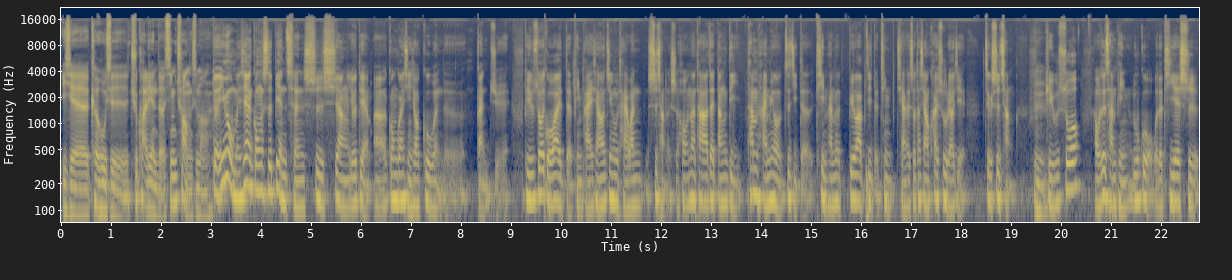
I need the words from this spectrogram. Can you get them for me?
一些客户是区块链的新创，是吗？对，因为我们现在公司变成是像有点呃公关行销顾问的感觉，比如说国外的品牌想要进入台湾市场的时候，那他在当地他们还没有自己的 team，还没有 build up 自己的 team 起来的时候，他想要快速了解这个市场。嗯，比如说，啊，我这个产品如果我的 TA 是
